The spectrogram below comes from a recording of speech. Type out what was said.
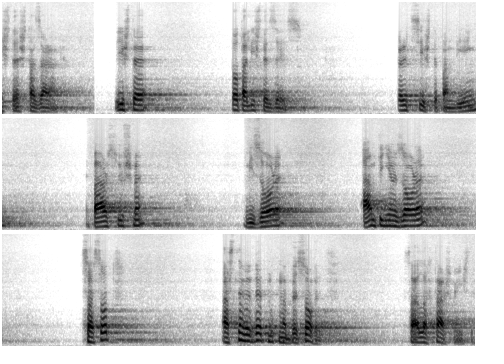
ishte shtazarake. Ishte totalisht e zezë, krejtësisht e pandjenjë, e paarsyeshme, mizore, antinjerëzore, sa sot as neve vetë nuk na besohet sa e llahtarshme ishte.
